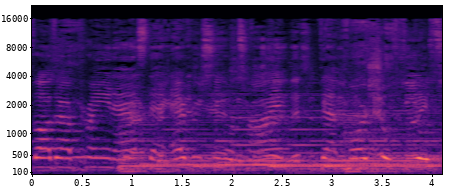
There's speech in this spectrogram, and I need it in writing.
Father, I pray and ask that every single time that Marshall feels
